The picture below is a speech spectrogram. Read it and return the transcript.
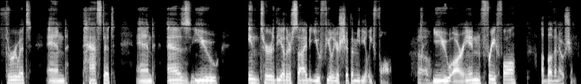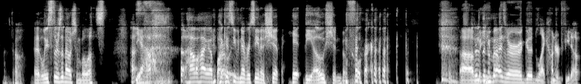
through it and past it. And as you enter the other side, you feel your ship immediately fall. Oh, You are in free fall above an ocean. oh, at least there's an ocean below us. H- Yeah. How, how high up? I guess we? you've never seen a ship hit the ocean before. Um, than a you guys mountain. are a good like hundred feet up.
